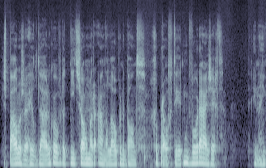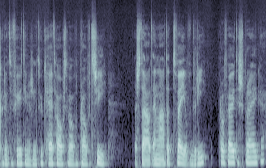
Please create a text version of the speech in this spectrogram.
is Paulus er heel duidelijk over dat niet zomaar aan de lopende band geprofiteerd moet worden. Hij zegt in 1 Corinthië 14 is natuurlijk het hoofdstuk over profetie. Daar staat en laat er twee of drie profeten spreken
